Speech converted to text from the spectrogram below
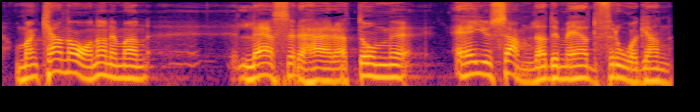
Och man kan ana när man läser det här att de eh, är ju samlade med frågan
